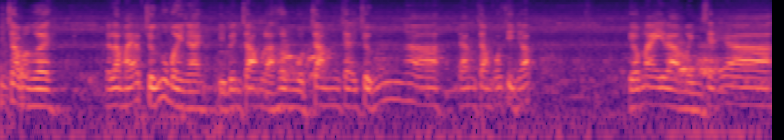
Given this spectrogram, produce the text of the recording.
Xin chào mọi người. Đây là máy ấp trứng của mình này. Thì bên trong là hơn 100 trái trứng à, đang trong quá trình ấp Thì hôm nay là mình sẽ à,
